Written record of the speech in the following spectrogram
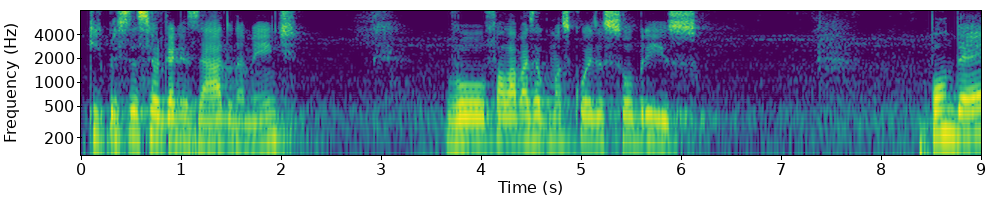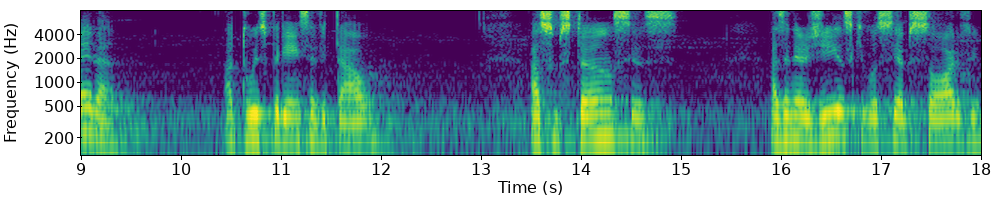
o que precisa ser organizado na mente, vou falar mais algumas coisas sobre isso. Pondera a tua experiência vital, as substâncias, as energias que você absorve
